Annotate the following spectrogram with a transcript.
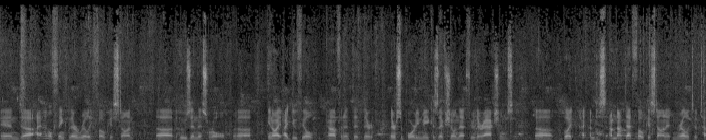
and uh, I, I, don't think they're really focused on uh, who's in this role. Uh, you know, I, I do feel confident that they're they're supporting me because they've shown that through their actions. Uh, but I'm just I'm not that focused on it and relative t-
